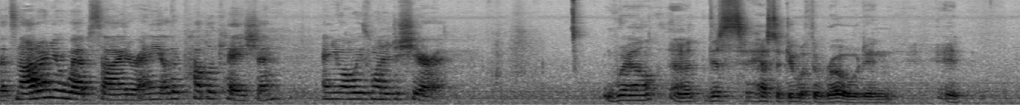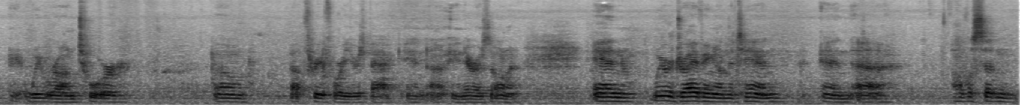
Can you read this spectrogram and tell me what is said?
that's not on your website or any other publication, and you always wanted to share it. Well, uh, this has to do with the road, and it, we were on tour um, about three or four years back in, uh, in Arizona, and we were driving on the 10, and uh, all of a sudden,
